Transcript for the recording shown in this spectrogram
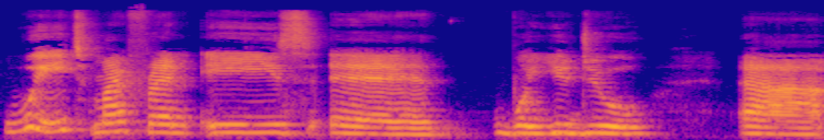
which, my friend, is uh, what you do uh,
